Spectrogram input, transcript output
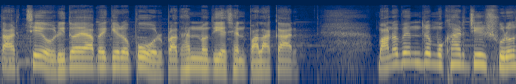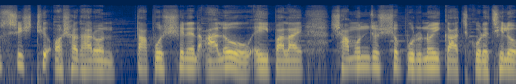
তার চেয়েও হৃদয় আবেগের ওপর প্রাধান্য দিয়েছেন পালাকার। মানবেন্দ্র মুখার্জির সুরসৃষ্টি অসাধারণ। তাপস সেনের আলো এই পালায় সামঞ্জস্যপূর্ণই কাজ করেছিল।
